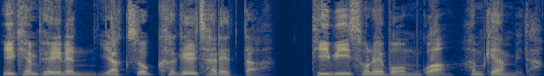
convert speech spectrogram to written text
이 캠페인은 약속하길 잘했다. DB손해보험과 함께합니다.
